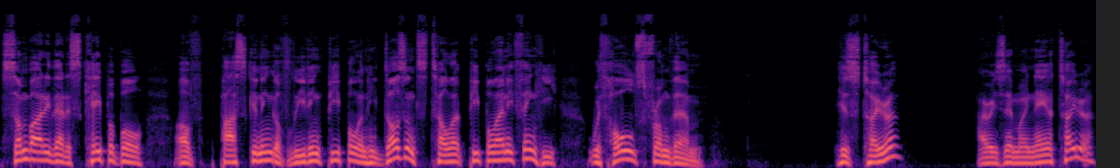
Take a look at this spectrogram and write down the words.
Somebody that is capable of paskening, of leading people, and he doesn't tell people anything. He withholds from them his Torah. Harizemainea Torah.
